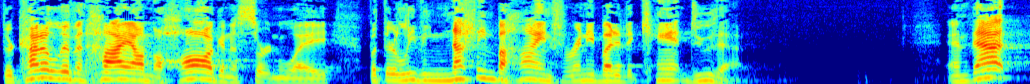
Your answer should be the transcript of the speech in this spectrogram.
They're kind of living high on the hog in a certain way, but they're leaving nothing behind for anybody that can't do that. And that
